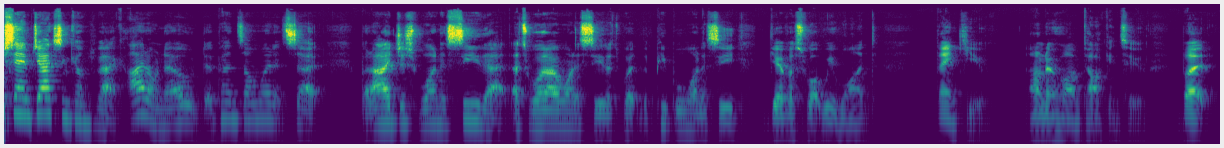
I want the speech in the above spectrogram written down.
Sam Jackson comes back. I don't know. Depends on when it's set. But I just want to see that. That's what I want to see. That's what the people want to see. Give us what we want. Thank you. I don't know who I'm talking to, but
